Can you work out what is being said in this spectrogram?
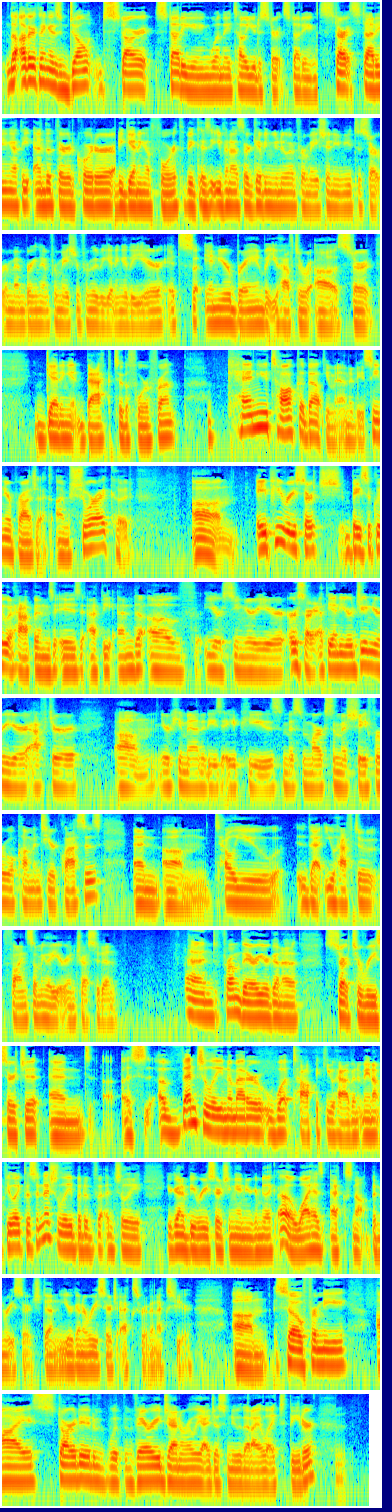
The other thing is don't start studying when they tell you to start studying. Start studying at the end of third quarter, beginning of fourth, because even as they're giving you new information, you need to start remembering the information from the beginning of the year. It's in your brain, but you have to uh, start getting it back to the forefront. Can you talk about humanities senior project? I'm sure I could. Um, AP research, basically what happens is at the end of your senior year, or sorry, at the end of your junior year after um, your humanities APs, Miss Marks and Miss Schaefer will come into your classes and um, tell you that you have to find something that you're interested in. And from there you're going to start to research it and uh, eventually no matter what topic you have and it may not feel like this initially but eventually you're going to be researching and you're going to be like oh why has x not been researched? And you're going to research x for the next year. Um, so for me i started with very generally i just knew that i liked theater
